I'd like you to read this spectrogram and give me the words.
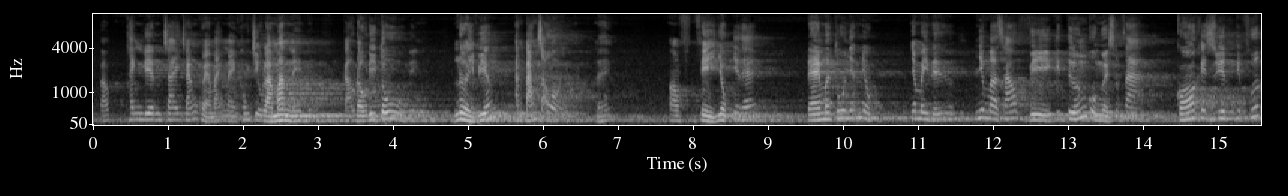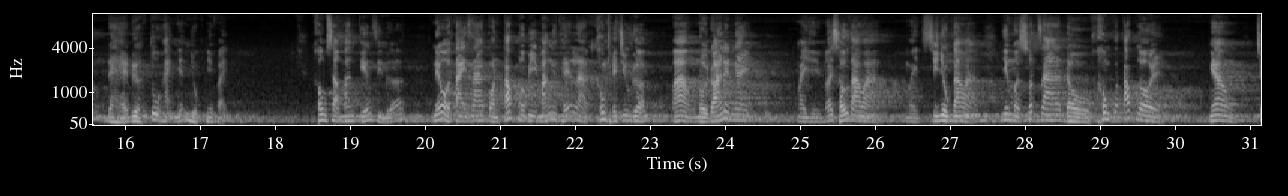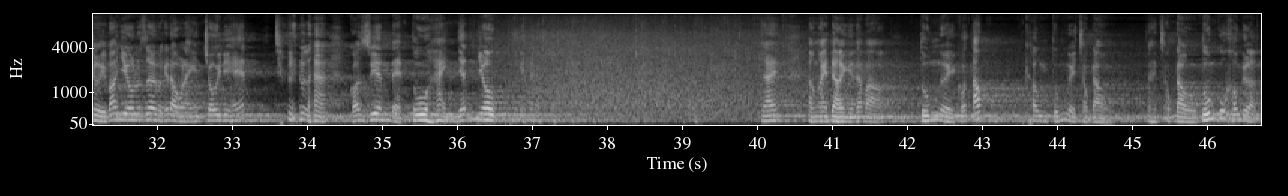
Báo, thanh niên trai trắng khỏe mạnh này không chịu làm ăn thì cạo đầu đi tu thì lười biếng ăn bám xã hội. Đấy. Họ phỉ nhục như thế. Để mà tu nhẫn nhục. Nhưng mình nhưng mà sao? Vì cái tướng của người xuất gia có cái duyên cái phước để được tu hạnh nhẫn nhục như vậy. Không sợ mang tiếng gì nữa. Nếu ở tại gia còn tóc mà bị mắng như thế là không thể chịu được. Vào nổi đoá lên ngay. Mày nói xấu tao à? Mày xỉ nhục tao à? Nhưng mà xuất ra đầu không có tóc rồi nghe không? Chửi bao nhiêu nó rơi vào cái đầu này, trôi đi hết. Cho nên là có duyên để tu hành nhẫn nhục. Đấy, ở ngoài đời người ta bảo, túm người có tóc, không túm người chọc đầu. Chọc đầu túm cũng không được.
